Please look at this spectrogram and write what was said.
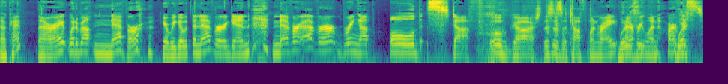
Okay. All right. What about never? Here we go with the never again. Never ever bring up old stuff. Oh gosh, this is a tough one, right? What Everyone it- harvests.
